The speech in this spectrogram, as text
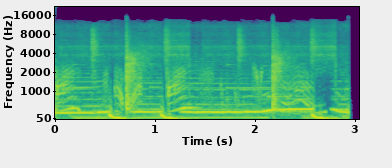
I'm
